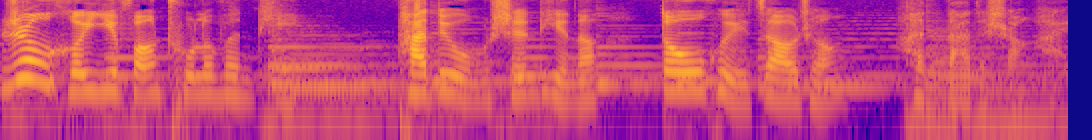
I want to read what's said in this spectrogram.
任何一方出了问题，它对我们身体呢都会造成很大的伤害。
